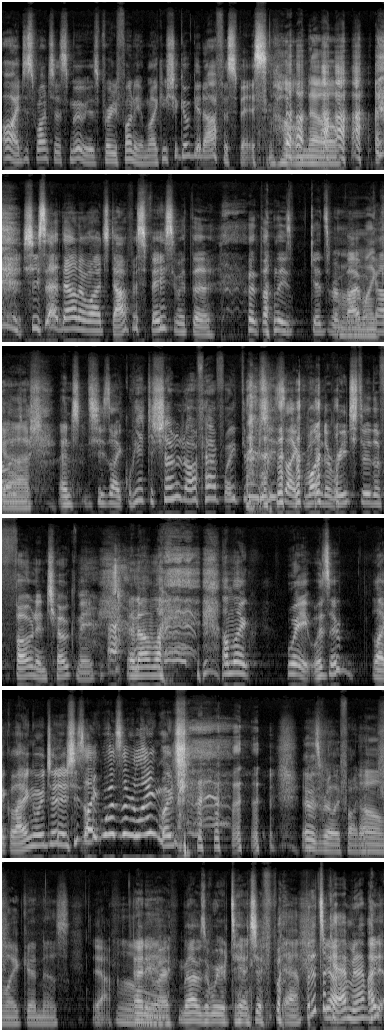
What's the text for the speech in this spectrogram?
oh, I just watched this movie. It's pretty funny. I'm like, you should go get Office Space. oh no. she sat down and watched Office Space with the with all these kids from Oh Bible my college, gosh. and she's like, "We had to shut it off halfway through." She's like, wanting to reach through the phone and choke me, and I'm like, I'm like, wait, was there like language in it. She's like, "What's their language?" it was really funny. Oh my goodness. Yeah. Oh, anyway, that was a weird tangent, but Yeah, but it's okay. Yeah. I mean, I, I,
